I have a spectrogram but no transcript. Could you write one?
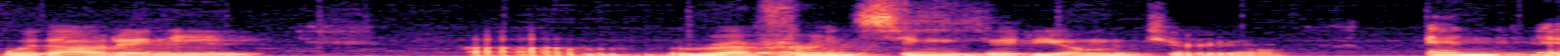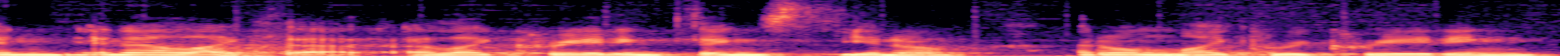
without any um, referencing video material. And and and I like that. I like creating things you know I don't like recreating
